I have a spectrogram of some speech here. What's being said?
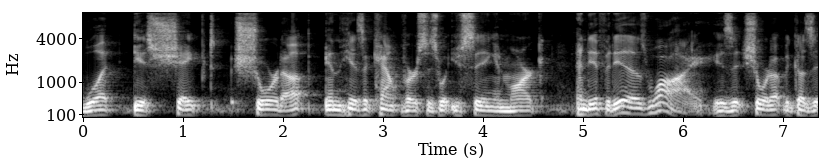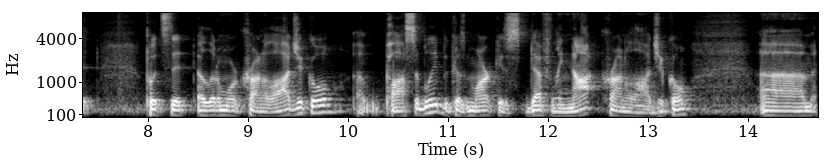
what is shaped short up in his account versus what you're seeing in Mark? And if it is, why? Is it short up because it puts it a little more chronological? Uh, possibly, because Mark is definitely not chronological. Um,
